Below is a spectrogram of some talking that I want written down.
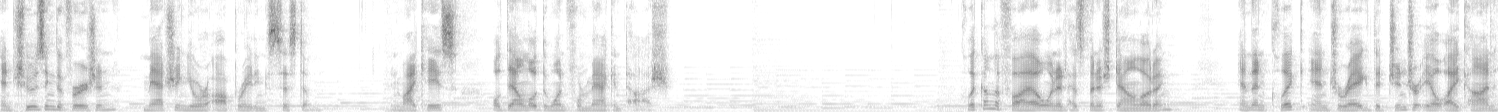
and choosing the version matching your operating system. In my case, I'll download the one for Macintosh. Click on the file when it has finished downloading, and then click and drag the GingerALE icon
